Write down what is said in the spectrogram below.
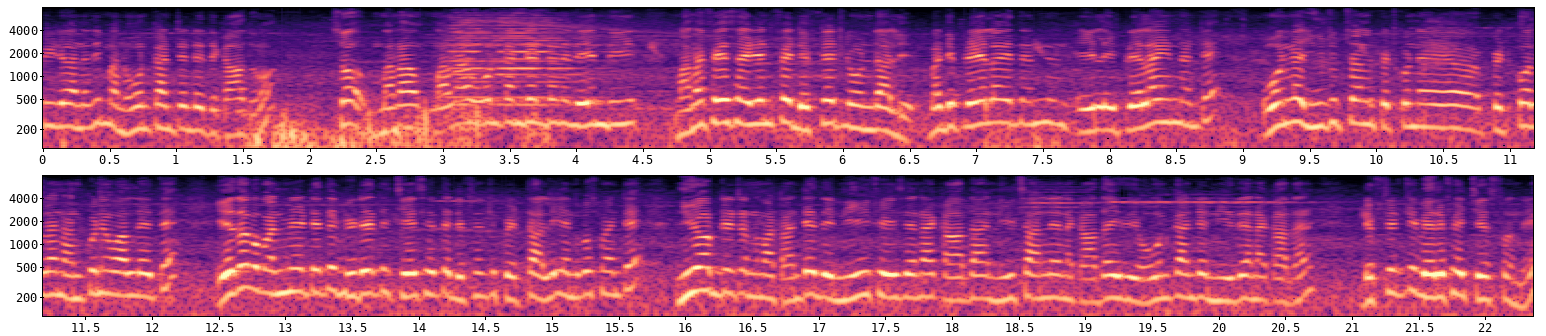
వీడియో అనేది మన ఓన్ కంటెంట్ అయితే కాదు. సో మన మన ఓన్ కంటెంట్ అనేది ఏంది? మన ఫేస్ ఐడెంటిఫై డెఫినెట్లీ ఉండాలి. బట్ ఇప్పుడు ఎలా అయితే ఇప్పుడు ఎలా అయిందంటే ఓన్గా యూట్యూబ్ ఛానల్ పెట్టుకునే పెట్టుకోవాలని అనుకునే వాళ్ళు అయితే ఏదో ఒక వన్ మినిట్ అయితే వీడియో అయితే చేసి అయితే డెఫినెట్లీ పెట్టాలి. ఎందుకోసం అంటే న్యూ అప్డేట్ అనమాట అంటే ఇది నీ ఫేస్ అయినా కాదా? నీ ఛానల్ అయినా కాదా? ఇది ఓన్ కంటెంట్ నీదైనా కాదా? అని డెఫినెట్లీ వెరిఫై చేస్తుంది.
